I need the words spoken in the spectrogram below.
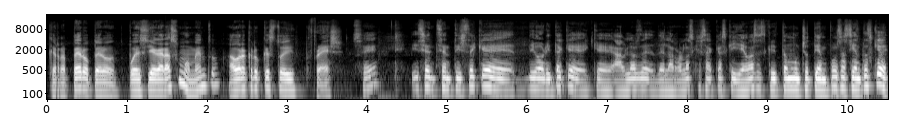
que rapero, pero pues llegará su momento. Ahora creo que estoy fresh. Sí. Y sentiste que, digo, ahorita que, que hablas de, de, las rolas que sacas, que llevas escrito mucho tiempo, o sea, sientes que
